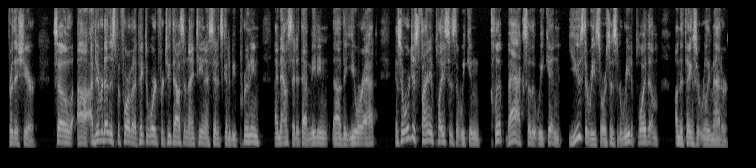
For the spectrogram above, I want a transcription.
for this year. So uh, I've never done this before, but I picked a word for 2019. I said it's going to be pruning. I announced it at that meeting uh, that you were at. And so we're just finding places that we can clip back so that we can use the resources and redeploy them on the things that really matter.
